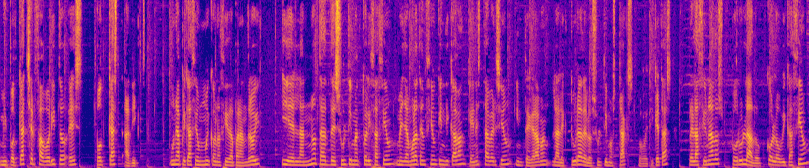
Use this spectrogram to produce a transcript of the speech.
Mi podcatcher favorito es Podcast Addict, una aplicación muy conocida para Android y en las notas de su última actualización me llamó la atención que indicaban que en esta versión integraban la lectura de los últimos tags o etiquetas relacionados por un lado con la ubicación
